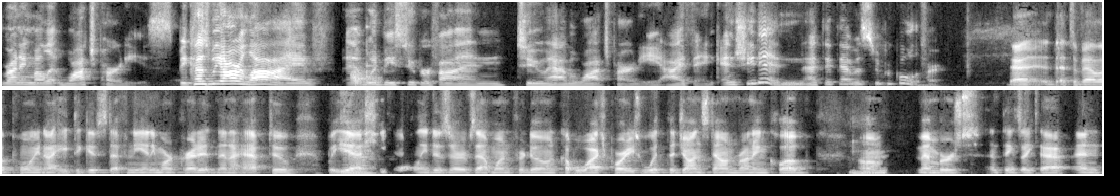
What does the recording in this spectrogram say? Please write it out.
running mullet watch parties because we are live it would be super fun to have a watch party, I think. And she did. And I think that was super cool of her. That that's a valid point. I hate to give Stephanie any more credit than I have to, but yeah, yeah. she definitely deserves that one for doing a couple watch parties with the Johnstown Running Club mm-hmm. um, members and things like that. And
